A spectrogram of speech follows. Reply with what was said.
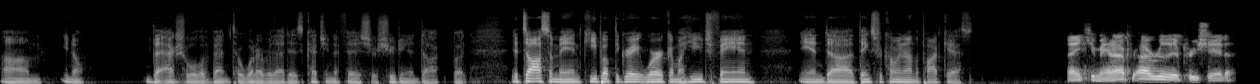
um, you know, the actual event to whatever that is, catching a fish or shooting a duck. But it's awesome, man. Keep up the great work. I'm a huge fan, and uh, thanks for coming on the podcast. Thank you, man. I, I really appreciate it.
